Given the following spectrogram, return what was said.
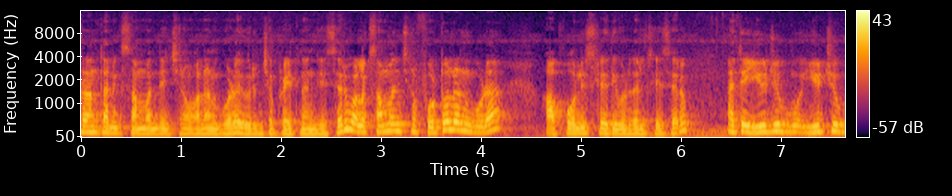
ప్రాంతానికి సంబంధించిన వాళ్ళని కూడా వివరించే ప్రయత్నం చేశారు. వాళ్ళకి సంబంధించిన ఫోటోలను కూడా ఆ పోలీసులు అయితే విడుదల చేశారు. అయితే యూట్యూబ్ యూట్యూబ్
